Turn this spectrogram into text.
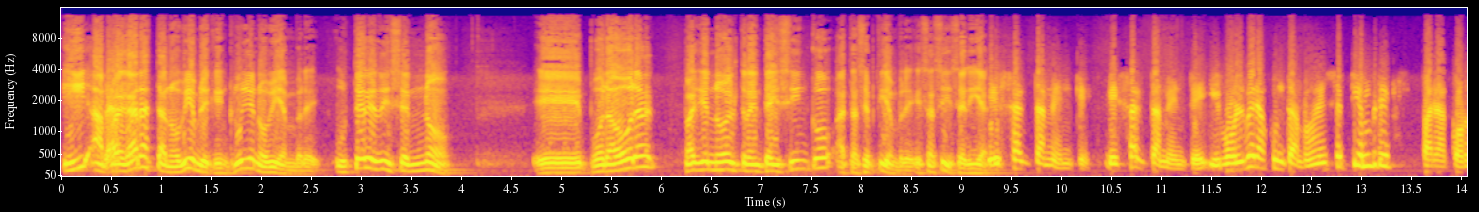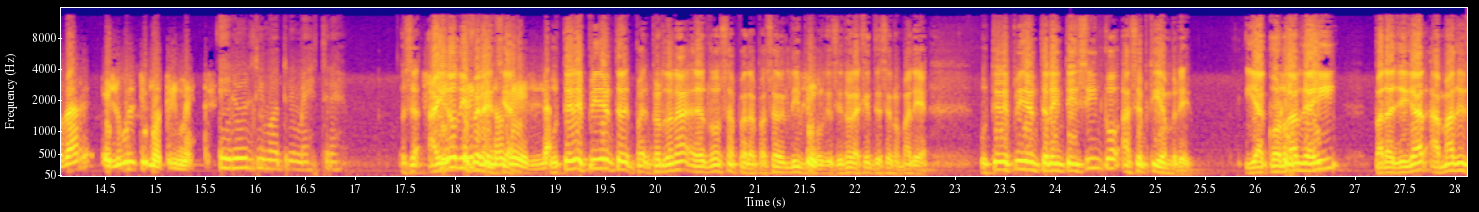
y a pagar hasta noviembre, que incluye noviembre. Ustedes dicen no. Eh, por ahora, paguen no el 35 hasta septiembre. Es así, sería. Exactamente, exactamente. Y volver a juntarnos en septiembre para acordar el último trimestre. El último trimestre. O sea, hay dos diferencias. Ustedes piden, perdona, eh, Rosas, para pasar el limpio, porque si no la gente se nos marea. Ustedes piden 35 a septiembre y acordar de ahí para llegar a más de,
